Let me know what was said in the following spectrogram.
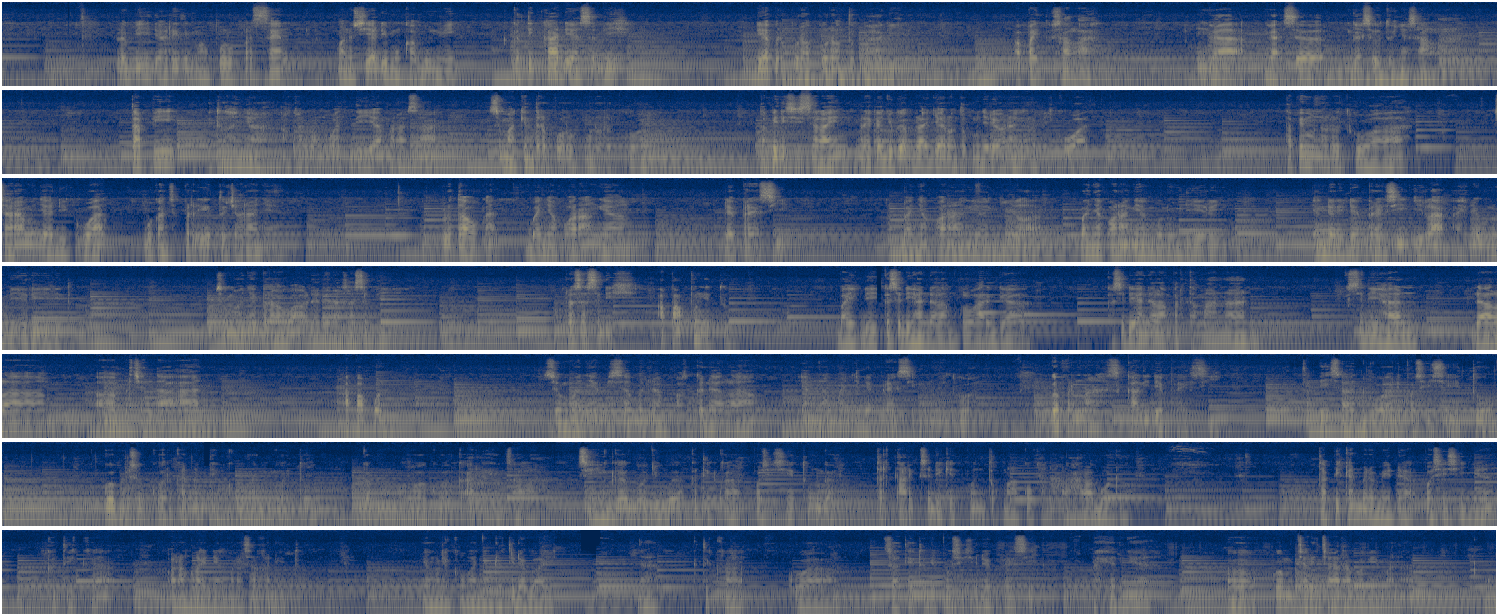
lebih dari 50% manusia di muka bumi ketika dia sedih dia berpura-pura untuk bahagia. Apa itu salah? Enggak enggak se enggak seutuhnya salah. Tapi itu hanya akan membuat dia merasa semakin terpuruk menurut gua. Tapi di sisi lain mereka juga belajar untuk menjadi orang yang lebih kuat tapi menurut gua, cara menjadi kuat bukan seperti itu caranya. Lu tahu kan, banyak orang yang depresi, banyak orang yang gila, banyak orang yang bunuh diri, yang dari depresi gila akhirnya bunuh diri gitu. Semuanya berawal dari rasa sedih. Rasa sedih apa pun itu, baik di kesedihan dalam keluarga, kesedihan dalam pertemanan, kesedihan dalam uh, percintaan apa pun. Semuanya bisa berdampak ke dalam yang namanya depresi menurut gue gue pernah sekali depresi tapi saat gue di posisi itu gue bersyukur karena lingkungan gue itu gak membawa gue ke arah yang salah. Sehingga gue juga ketika posisi itu nggak tertarik sedikit pun untuk melakukan hal-hal bodoh tapi kan berbeda posisinya ketika orang lain yang merasakan itu. Yang lingkungannya udah tidak baik. Nah, ketika gue saat itu di posisi depresi, akhirnya uh, eh, gue mencari cara bagaimana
